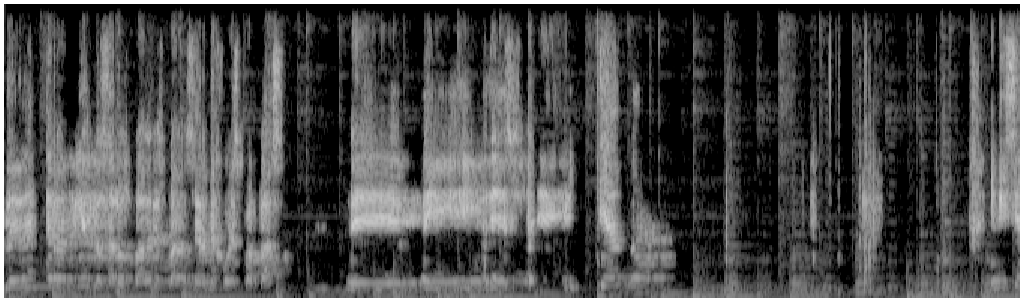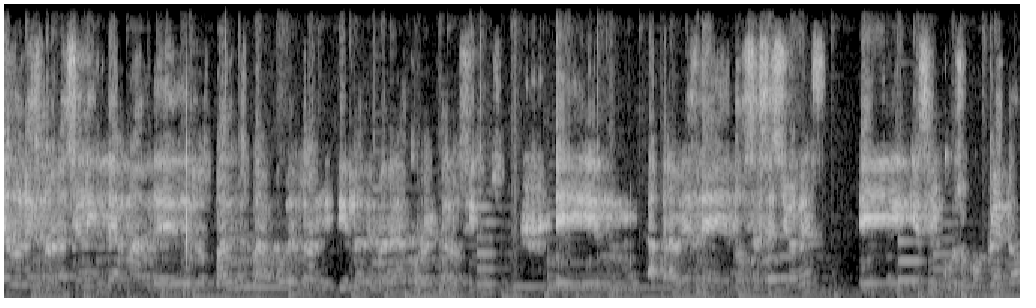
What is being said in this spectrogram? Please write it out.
le da herramientas a los padres para ser mejores papás. Eh, y- y iniciando, iniciando una exploración interna de los padres para poder transmitirla de manera correcta a los hijos. Eh, a través de 12 sesiones, eh, que es el curso completo,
